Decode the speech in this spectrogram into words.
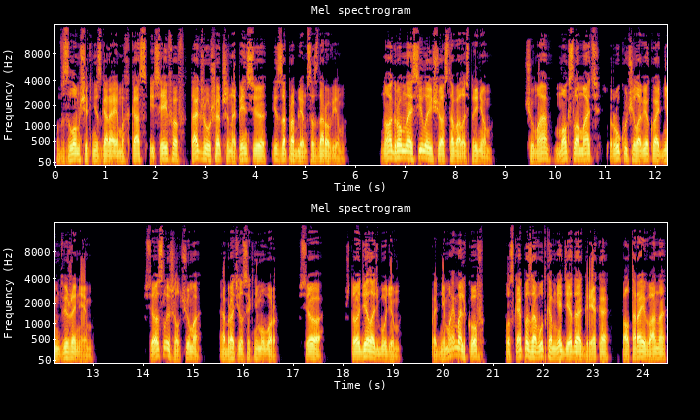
взломщик несгораемых касс и сейфов, также ушедший на пенсию из-за проблем со здоровьем. Но огромная сила еще оставалась при нем. Чума мог сломать руку человеку одним движением. «Все слышал, Чума?» — обратился к нему вор. «Все. Что делать будем?» «Поднимай мальков. Пускай позовут ко мне деда, грека, полтора Ивана,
